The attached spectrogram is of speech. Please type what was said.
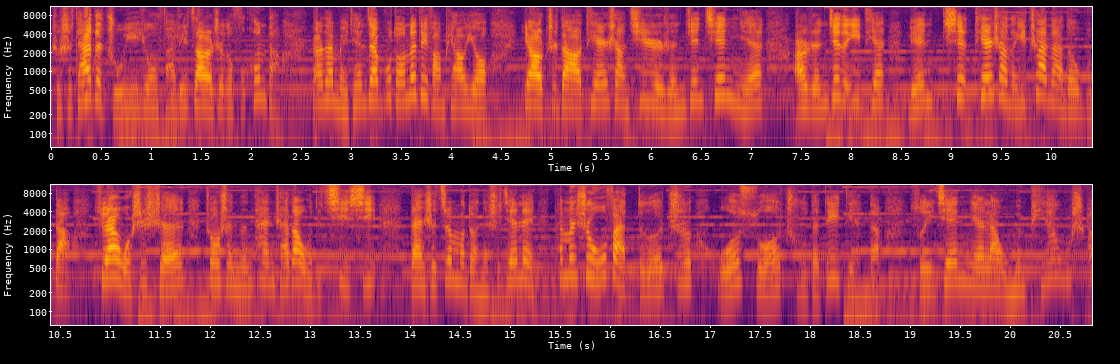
这是他的主意，用法力造了这个浮空岛，让他每天在不同的地方漂游。要知道，天上七日，人间千年，而人间的一天，连天天上的一刹那都不到。虽然我是神，众神能探查到我的气息，但是这么短的时间内，他们是无法得知我所处的地点的。所以千年来我们平安无事。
